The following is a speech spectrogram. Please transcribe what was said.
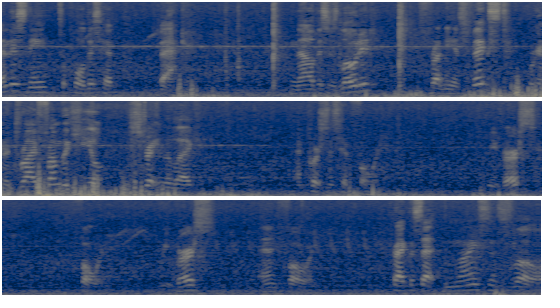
bend this knee to pull this hip back. Now this is loaded, front knee is fixed. We're gonna drive from the heel, straighten the leg, and push this hip forward. Reverse, forward. Reverse, and forward. Practice that nice and slow.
